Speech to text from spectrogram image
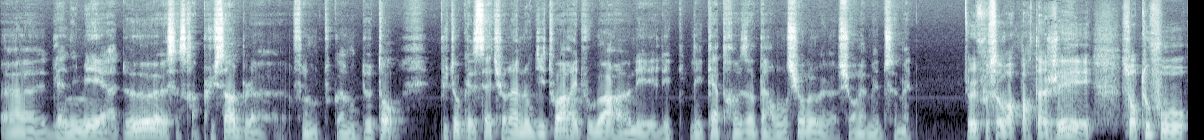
de l'animer à deux. Ça sera plus simple, enfin en tout cas en deux temps, plutôt que de saturer un auditoire et de vouloir euh, les, les, quatre interventions euh, sur la même semaine. Il faut savoir partager et surtout, faut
